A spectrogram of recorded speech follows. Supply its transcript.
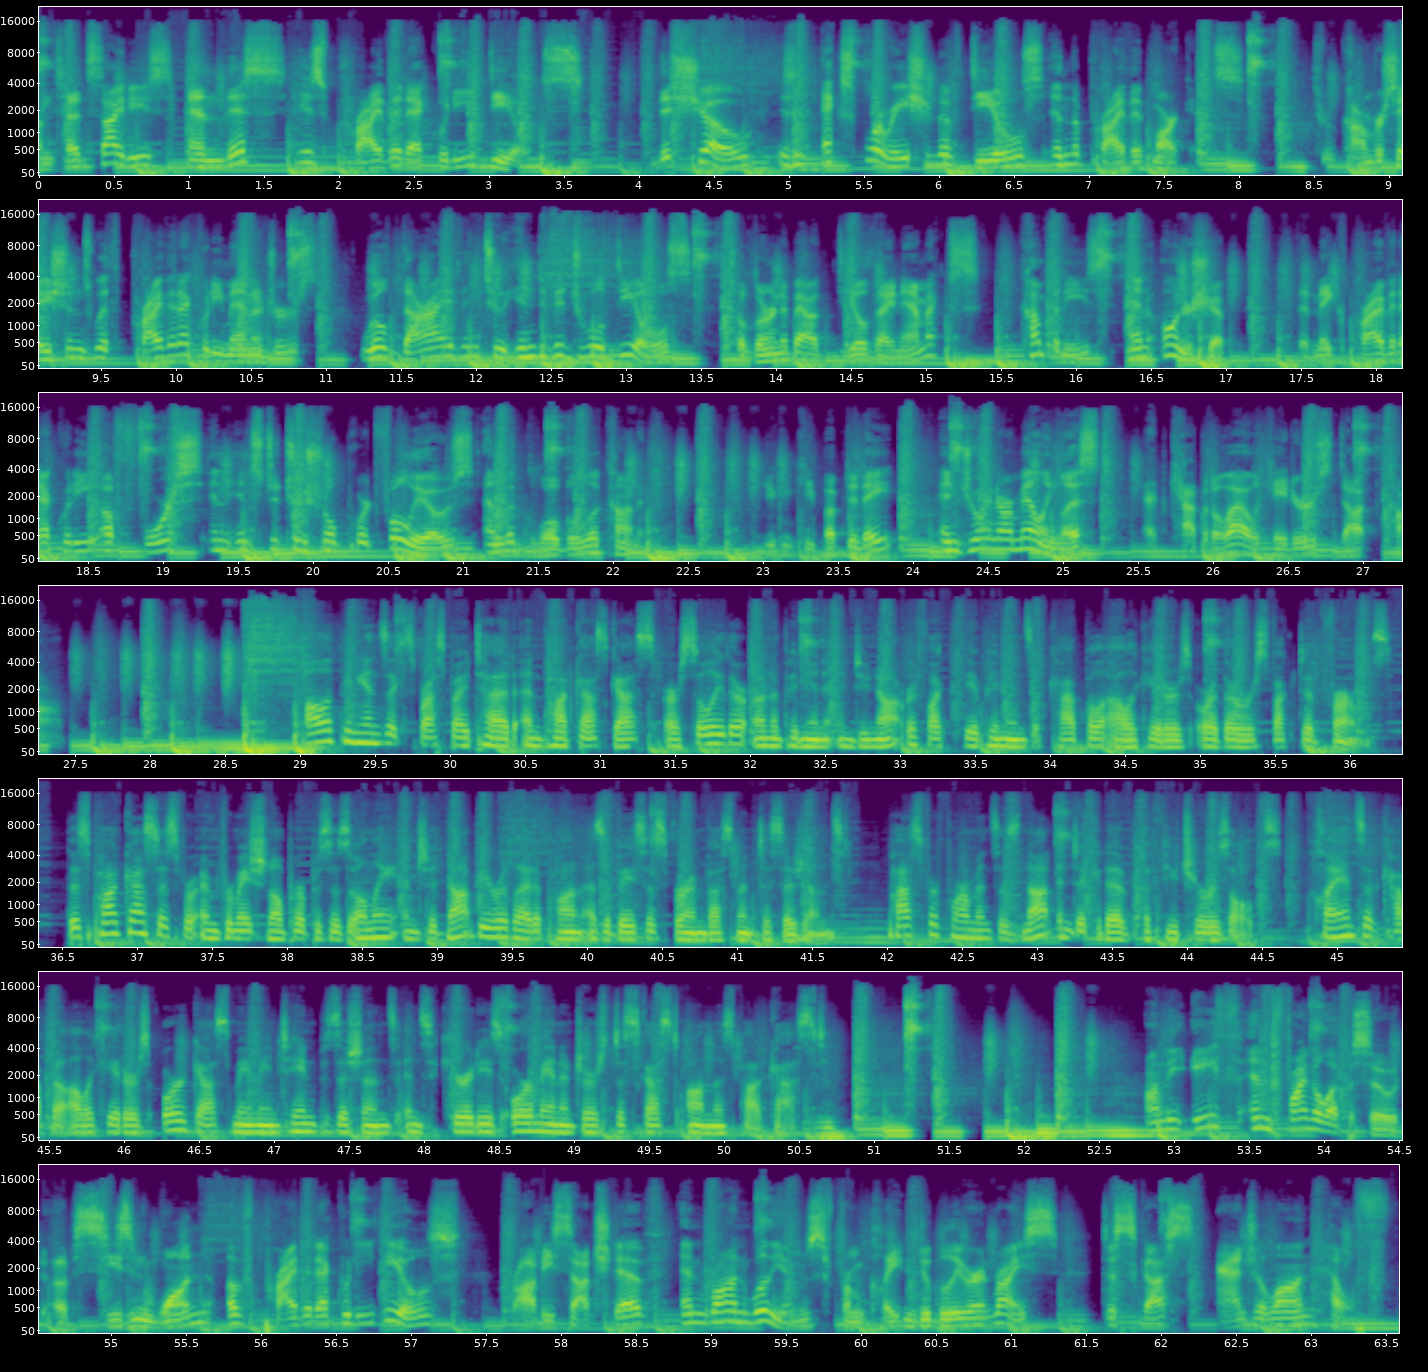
I'm Ted Seides, and this is Private Equity Deals. This show is an exploration of deals in the private markets. Through conversations with private equity managers, we'll dive into individual deals to learn about deal dynamics, companies, and ownership that make private equity a force in institutional portfolios and the global economy. You can keep up to date and join our mailing list at capitalallocators.com. All opinions expressed by TED and podcast guests are solely their own opinion and do not reflect the opinions of capital allocators or their respective firms. This podcast is for informational purposes only and should not be relied upon as a basis for investment decisions. Past performance is not indicative of future results. Clients of capital allocators or guests may maintain positions in securities or managers discussed on this podcast. On the eighth and final episode of season one of Private Equity Deals, Ravi Sachdev and Ron Williams from Clayton Dubilier and Rice discuss Agilon Health.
